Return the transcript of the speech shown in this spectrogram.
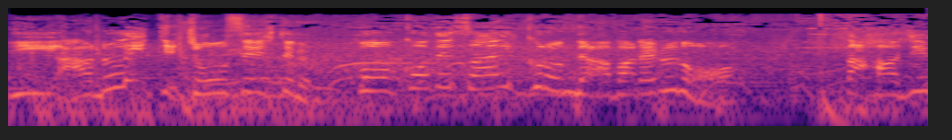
いい歩いて調整してる。ここでサイクロンで暴れるの？さあ初め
